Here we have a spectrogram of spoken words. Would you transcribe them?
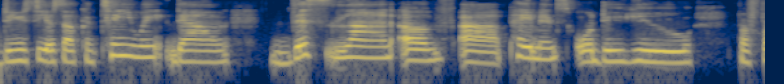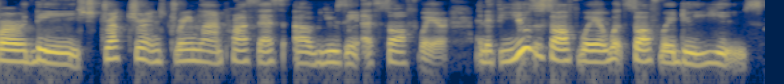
do you see yourself continuing down this line of uh, payments, or do you prefer the structure and streamlined process of using a software? And if you use a software, what software do you use?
